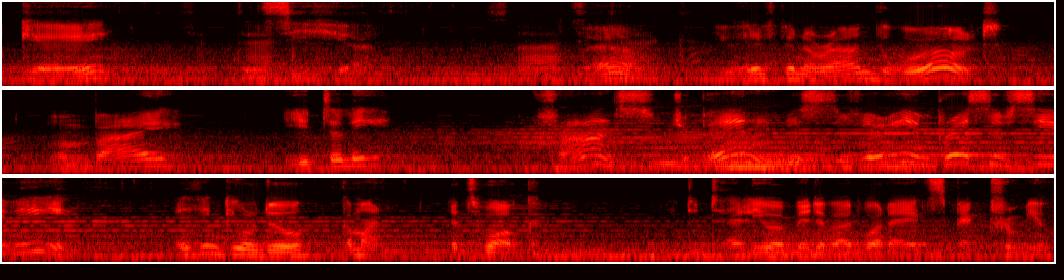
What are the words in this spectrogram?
Okay. Let's see here. Such a Well, dick. you have been around the world. Mumbai, Italy, France, Japan. This is a very impressive CV. I think you'll do. Come on, let's walk. I Need to tell you a bit about what I expect from you.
